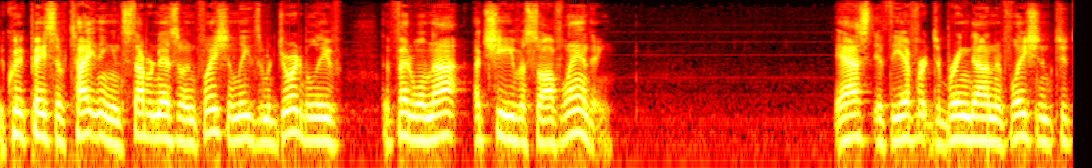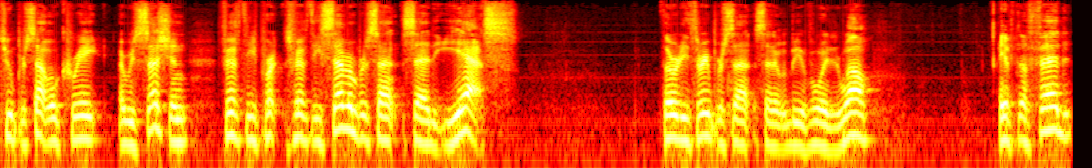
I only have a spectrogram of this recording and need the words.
The quick pace of tightening and stubbornness of inflation leads the majority to believe the Fed will not achieve a soft landing. Asked if the effort to bring down inflation to 2% will create a recession, 50, 57% said yes. 33% said it would be avoided. Well, if the Fed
